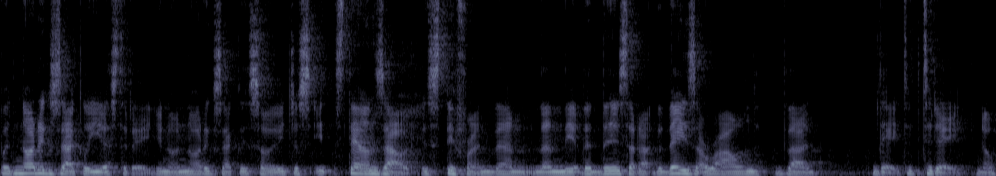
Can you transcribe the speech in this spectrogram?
but not exactly yesterday you know not exactly so it just it stands out it's different than than the, the days that are, the days around that day to today you know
